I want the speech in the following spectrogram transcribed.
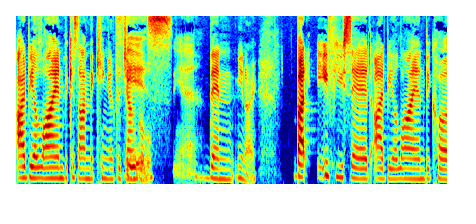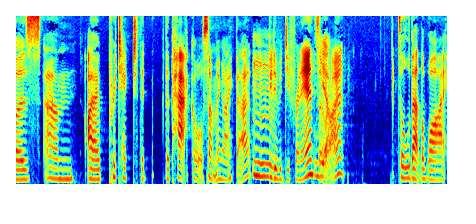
I'd be a lion because I'm the king of the jungle. Yeah. then you know but if you said i'd be a lion because um, i protect the, the pack or something like that bit of a different answer Mm. Yeah. right it's all about the why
